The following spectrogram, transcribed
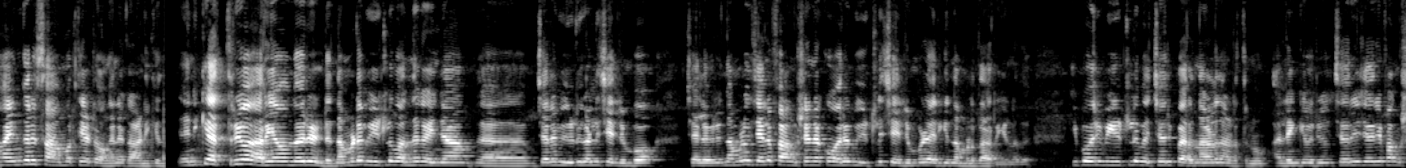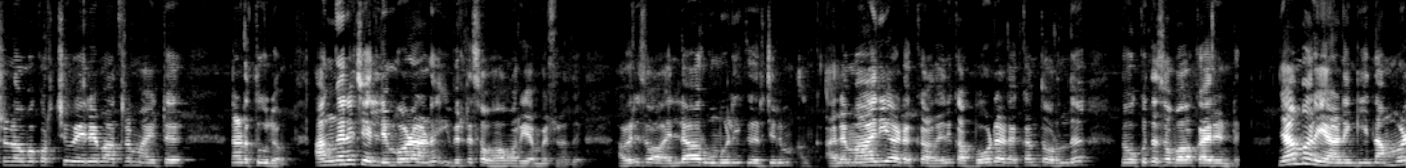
ഭയങ്കര സാമർഥ്യമായിട്ടോ അങ്ങനെ കാണിക്കുന്നു എനിക്ക് എത്രയോ അറിയാവുന്നവരുണ്ട്. നമ്മുടെ വീട്ടിൽ വന്നു കഴിഞ്ഞാൽ ചില വീടുകളിൽ ചെല്ലുമ്പോൾ ചിലവർ നമ്മൾ ചില ഫംഗ്ഷനൊക്കെ ഓരോ വീട്ടിൽ ചെല്ലുമ്പോഴായിരിക്കും നമ്മളത് അറിയണത് ഇപ്പോൾ ഒരു വീട്ടിൽ വെച്ച് ഒരു പിറന്നാൾ നടത്തണു അല്ലെങ്കിൽ ഒരു ചെറിയ ചെറിയ ഫംഗ്ഷൻ ആകുമ്പോൾ കുറച്ച് പേരെ മാത്രമായിട്ട് നടത്തൂലോ. അങ്ങനെ ചെല്ലുമ്പോഴാണ് ഇവരുടെ സ്വഭാവം അറിയാൻ പറ്റുന്നത്. അവർ എല്ലാ റൂമുകളിൽ കയറിച്ചാലും അലമാരി അടക്കം അതായത് കബോർഡ് അടക്കം തുറന്ന് നോക്കുന്ന സ്വഭാവക്കാരുണ്ട്. ഞാൻ പറയുകയാണെങ്കിൽ നമ്മൾ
